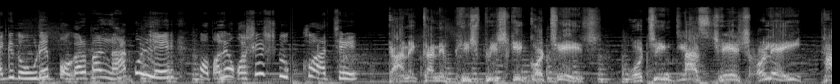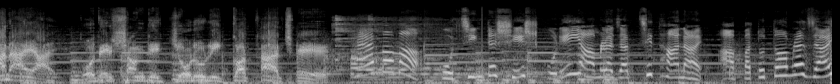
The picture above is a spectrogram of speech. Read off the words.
এক দৌড়ে পগার পার না করলে কপালে অশেষ দুঃখ আছে। কানে কানে ফিসফিস কি করছিস? কোচিং ক্লাস শেষ হলেই থানায় আয়। তোদের সঙ্গে জরুরি কথা আছে। হ্যাঁ মামা, কোচিংটা শেষ করেই আমরা যাচ্ছি থানায়। আপাতত আমরা যাই।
